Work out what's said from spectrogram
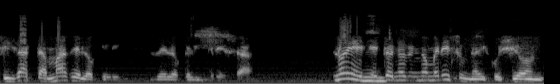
si gasta más de lo que le, de lo que le ingresa? No es, esto no, no merece una discusión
